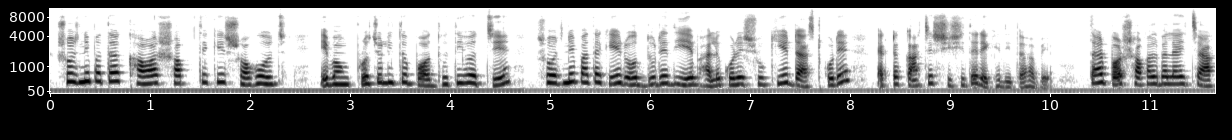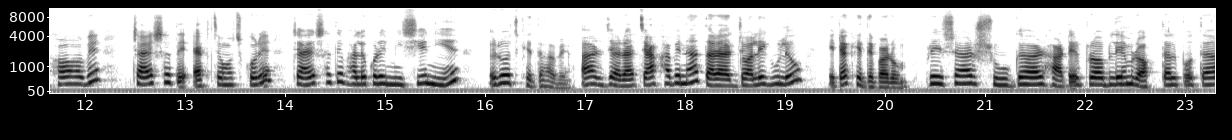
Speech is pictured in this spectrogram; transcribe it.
সজনে পাতা খাওয়ার সব থেকে সহজ এবং প্রচলিত পদ্ধতি হচ্ছে সজনে পাতাকে রোদ্দুরে দিয়ে ভালো করে শুকিয়ে ডাস্ট করে একটা কাঁচের শিশিতে রেখে দিতে হবে। তারপর সকালবেলায় চা খাওয়া হবে। চায়ের সাথে এক চামচ করে, চায়ের সাথে ভালো করে মিশিয়ে নিয়ে রোজ খেতে হবে। আর যারা চা খাবে না, তারা জলে গুলেও এটা খেতে পারো। প্রেশার, সুগার, হার্টের প্রবলেম, রক্তাল্পতা,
